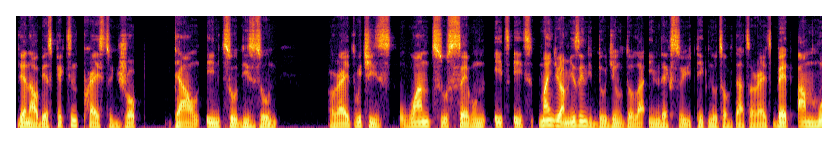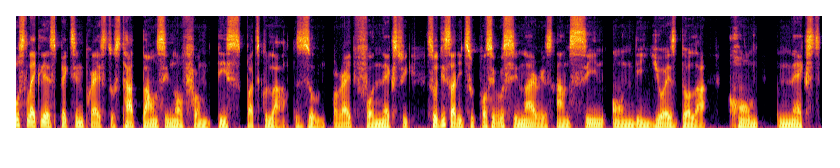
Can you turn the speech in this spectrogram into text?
then i'll be expecting price to drop down into this zone all right, which is 12788. Mind you, I'm using the Dow Jones dollar index, so you take note of that, all right? But I'm most likely expecting price to start bouncing off from this particular zone, all right, for next week. So these are the two possible scenarios I'm seeing on the US dollar come next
